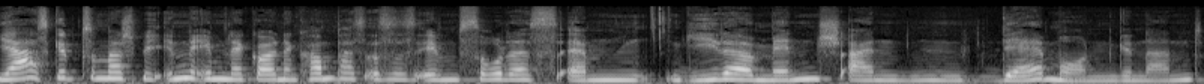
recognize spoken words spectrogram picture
Ja, es gibt zum Beispiel in eben der Goldene Kompass ist es eben so, dass ähm, jeder Mensch einen Dämon genannt,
